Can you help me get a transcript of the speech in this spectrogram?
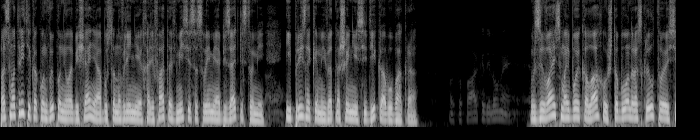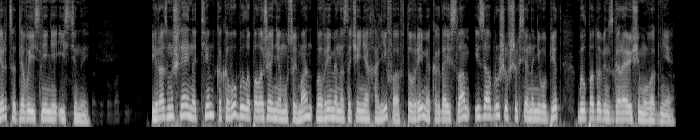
Посмотрите, как он выполнил обещание об установлении халифата вместе со своими обязательствами и признаками в отношении Сидика Абу Бакра. Взывай с мольбой к Аллаху, чтобы Он раскрыл твое сердце для выяснения истины. И размышляй над тем, каково было положение мусульман во время назначения халифа, в то время, когда ислам из-за обрушившихся на него бед – был подобен сгорающему в огне.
